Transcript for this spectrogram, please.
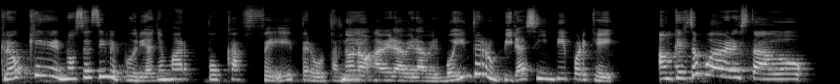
Creo que no sé si le podría llamar poca fe, pero también... No, no, a ver, a ver, a ver, voy a interrumpir a Cindy porque aunque esto puede haber estado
